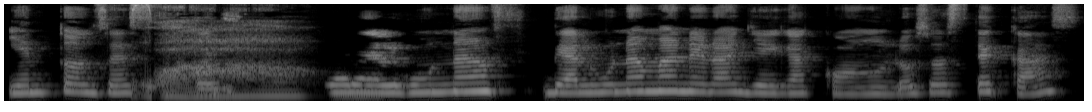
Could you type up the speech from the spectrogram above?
Y entonces, pues, por alguna, de alguna manera llega con los aztecas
